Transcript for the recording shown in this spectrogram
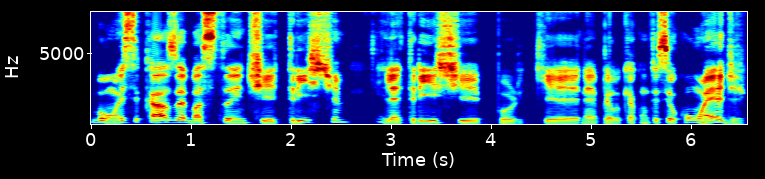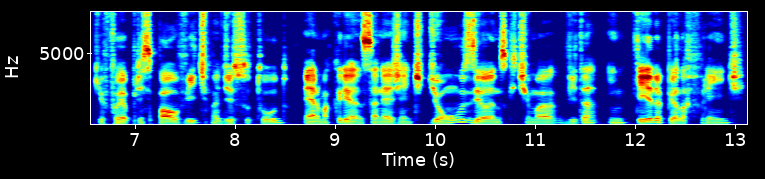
Bom, esse caso é bastante triste. Ele é triste porque, né, pelo que aconteceu com o Ed, que foi a principal vítima disso tudo. Era uma criança, né, gente, de 11 anos que tinha uma vida inteira pela frente.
